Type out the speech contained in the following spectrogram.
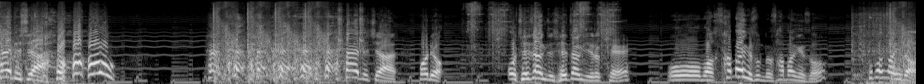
헤드샷! 헤드 샷 버려 어 제장지 제장지 이렇게 어막 사방에서 온다 사방에서 소방관이다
